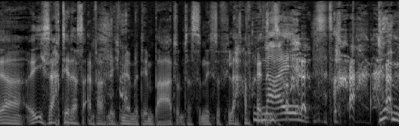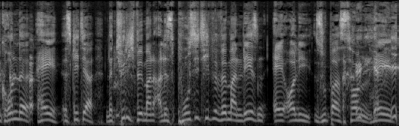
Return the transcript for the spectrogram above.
ja. Ich sag dir das einfach nicht mehr mit dem Bart und dass du nicht so viel arbeiten Nein. Du im Grunde, hey, es geht ja, natürlich will man alles Positive, will man lesen. Ey, Olli, super Song. Hey,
